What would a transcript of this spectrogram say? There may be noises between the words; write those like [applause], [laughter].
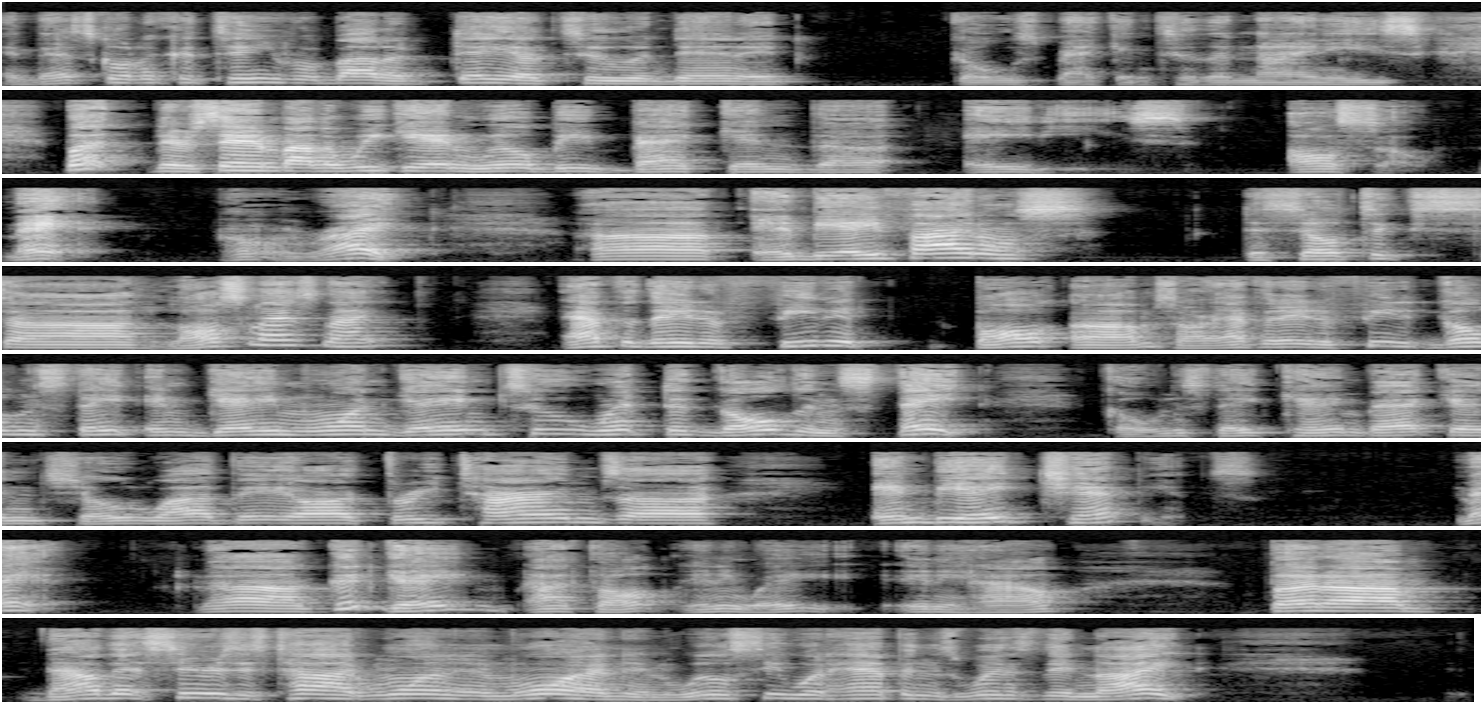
and that's going to continue for about a day or two, and then it goes back into the 90s. But they're saying by the weekend we'll be back in the 80s. Also, man, all right. Uh, NBA Finals. The Celtics uh, lost last night after they defeated ball. Uh, I'm sorry, after they defeated Golden State in Game One, Game Two went to Golden State. Golden State came back and showed why they are three times uh, NBA champions. Man, uh, good game, I thought. Anyway, anyhow, but um, now that series is tied one and one, and we'll see what happens Wednesday night.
